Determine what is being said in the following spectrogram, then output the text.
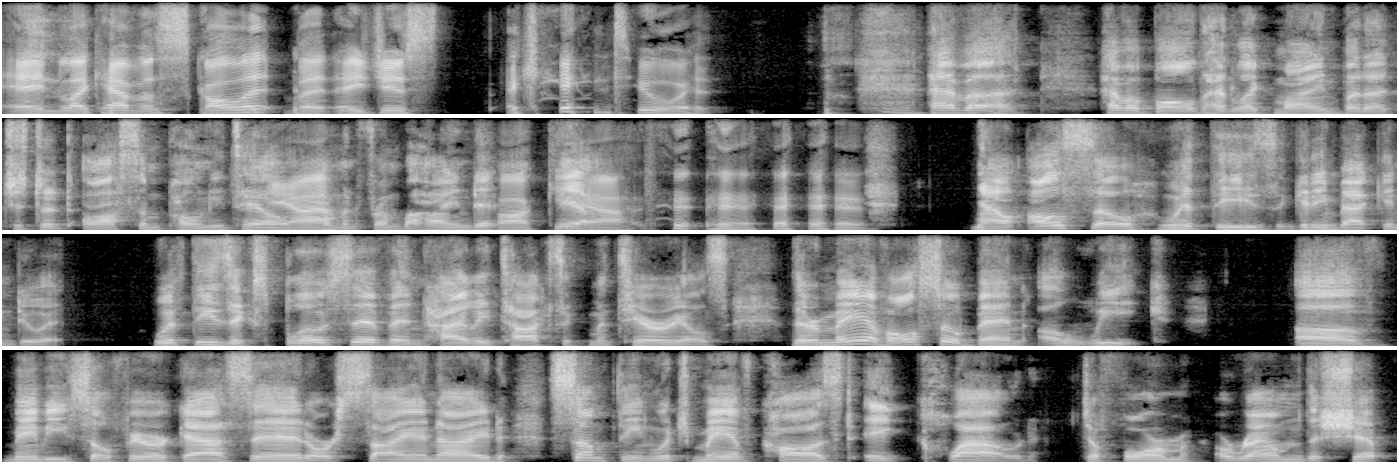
and like have a skullet, but I just I can't do it. have a have a bald head like mine, but uh, just an awesome ponytail Yeah. coming from behind it. Fuck yeah. Now, also with these, getting back into it, with these explosive and highly toxic materials, there may have also been a leak of maybe sulfuric acid or cyanide, something which may have caused a cloud to form around the ship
